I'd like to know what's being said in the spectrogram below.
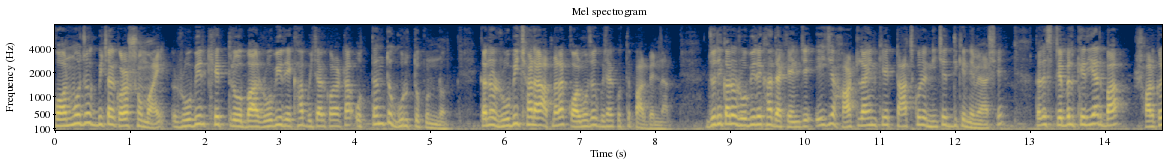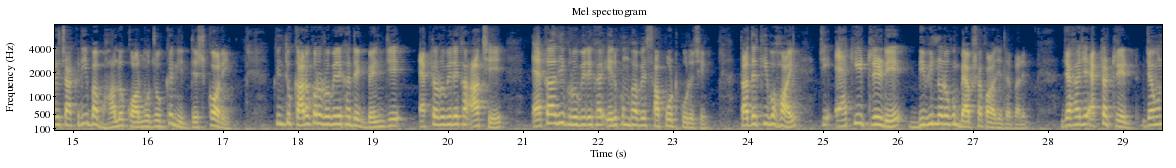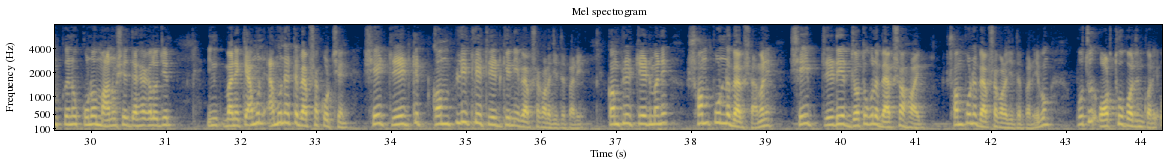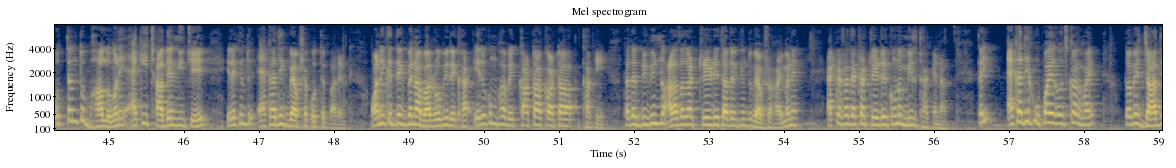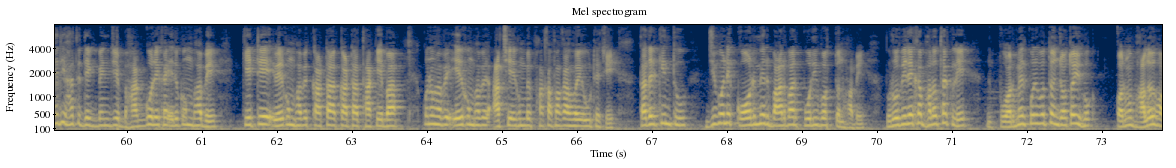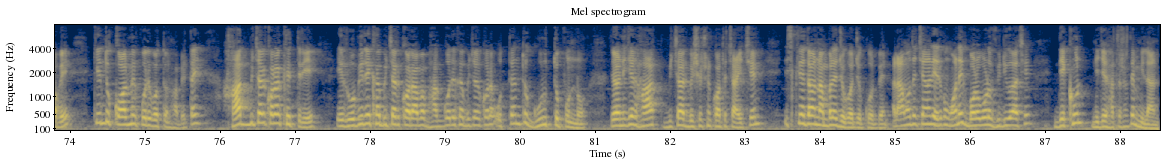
কর্মযোগ বিচার করার সময় রবির ক্ষেত্র বা রবি রেখা বিচার করাটা অত্যন্ত গুরুত্বপূর্ণ। কারণ রবি ছাড়া আপনারা কর্মযোগ বিচার করতে পারবেন না। যদি কারও রবি রেখা দেখেন যে এই যে হার্ট লাইনকে টাচ করে নিচের দিকে নেমে আসে তাদের স্টেবল কেরিয়ার বা সরকারি চাকরি বা ভালো কর্মযোগকে নির্দেশ করে। কিন্তু কারও কারও রবি রেখা দেখবেন যে একটা রবি রেখা আছে, একাধিক রবি রেখা এরকমভাবে সাপোর্ট করেছে। তাদের কী হয় যে একই ট্রেডে বিভিন্ন রকম ব্যবসা করা যেতে পারে। দেখা যায় একটা ট্রেড যেমন কোনো কোনো মানুষের দেখা গেল যে মানে কেমন, এমন একটা ব্যবসা করছেন, সেই ট্রেডকে কমপ্লিটলি ট্রেডকে নিয়ে ব্যবসা করা যেতে পারে। কমপ্লিট ট্রেড মানে সম্পূর্ণ ব্যবসা মানে সেই ট্রেডের যতগুলো ব্যবসা হয়, সম্পূর্ণ ব্যবসা করা যেতে পারে এবং প্রচুর অর্থ উপার্জন করে। অত্যন্ত ভালো মানে একই ছাদের নিচে এরা কিন্তু একাধিক ব্যবসা করতে পারেন। অনেকে দেখবেন আবার রবি রেখা এরকমভাবে কাটা কাটা থাকে। তাদের বিভিন্ন আলাদা আলাদা ট্রেডে তাদের কিন্তু ব্যবসা হয়। মানে একটার সাথে একটা ট্রেডের কোনো মিল থাকে না। একাধিক উপায়ে রোজগার হয়, তবে যাদেরই হাতে দেখবেন যে ভাগ্যরেখা এরকমভাবে কেটে, এরকমভাবে কাটা কাটা থাকে বা কোনোভাবে এরকমভাবে আছে, এরকমভাবে ফাঁকা ফাঁকা হয়ে উঠেছে, তাদের কিন্তু জীবনে কর্মের বারবার পরিবর্তন হবে। রবি রেখা ভালো থাকলে কর্মের পরিবর্তন যতই হোক, কর্ম ভালো হবে, কিন্তু কর্মের পরিবর্তন হবে। তাই হাত বিচার করার ক্ষেত্রে এই রবি রেখা বিচার করা বা ভাগ্যরেখা বিচার করা অত্যন্ত গুরুত্বপূর্ণ। যারা নিজের হাত বিচার বিশ্লেষণ করতে চাইছেন, স্ক্রিনে দেওয়া নাম্বারে যোগাযোগ করবেন। আর আমাদের চ্যানেলে এরকম অনেক বড় বড় ভিডিও আছে। দেখুন, নিজের হাতের সাথে মিলান।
